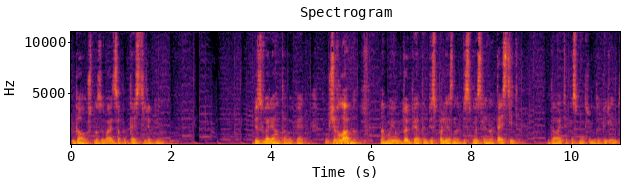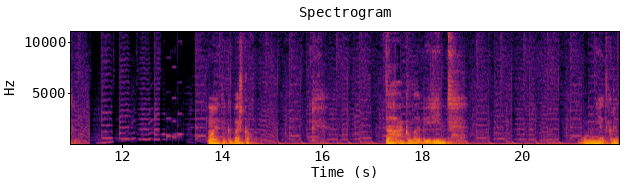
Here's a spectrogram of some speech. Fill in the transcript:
Да уж, называется потестили, блин. Без вариантов опять. В общем, ладно. На моем топе это бесполезно, бессмысленно тестить. Давайте посмотрим лабиринт. Ой, это КБшка. Так, лабиринт. Он не открыт.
